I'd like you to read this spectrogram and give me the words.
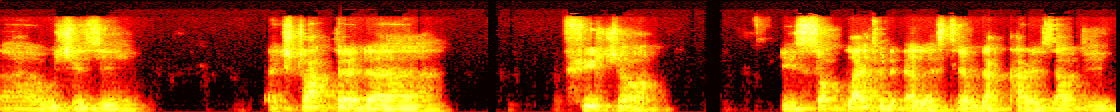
uh, which is the extracted uh, feature, is supplied to the LSTM that carries out the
